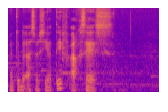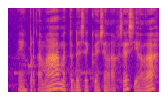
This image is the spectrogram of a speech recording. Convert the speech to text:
metode asosiatif access. Nah, yang pertama, metode sequential access ialah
